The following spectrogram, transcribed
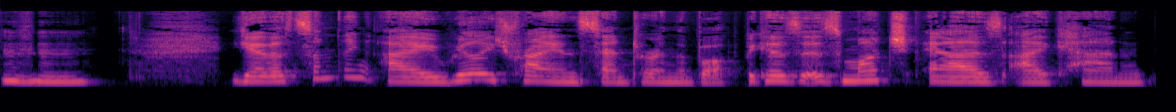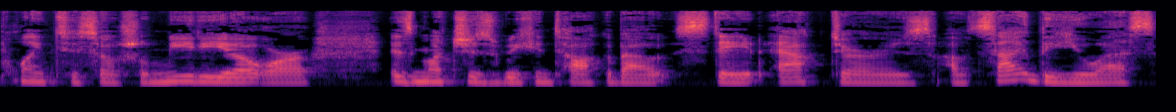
Mm-hmm. Yeah, that's something I really try and center in the book because as much as I can point to social media or as much as we can talk about state actors outside the US,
